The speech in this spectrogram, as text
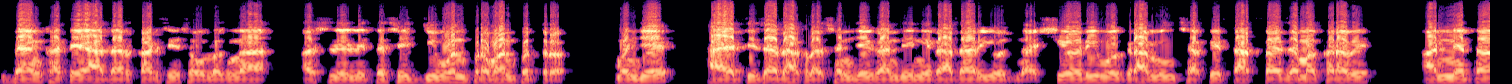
बँक खाते आधार कार्डशी संलग्न असलेले तसेच जीवन प्रमाणपत्र म्हणजे हयातीचा दाखला संजय गांधी निराधार योजना शहरी व ग्रामीण शाखेत तात्काळ जमा करावे अन्यथा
